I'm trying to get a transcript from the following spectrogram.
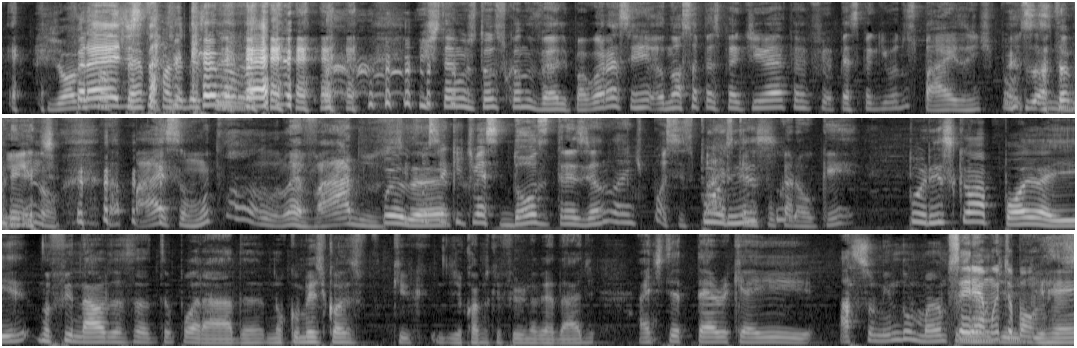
Jovem Fred está fazer ficando besteira. velho. Estamos todos ficando velhos. Agora sim, a nossa perspectiva é a per- perspectiva dos pais. A gente, pô, Exatamente. meninos, rapaz, são muito levados. Pois Se é. você que tivesse 12, 13 anos, a gente, pô, esses Por pais querem ir isso- pro karaokê. Por isso que eu apoio aí, no final dessa temporada, no começo de Comics que, de Comics que Fury, na verdade, a gente ter Tarek aí assumindo o manto Seria muito de, bom, de Ranger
